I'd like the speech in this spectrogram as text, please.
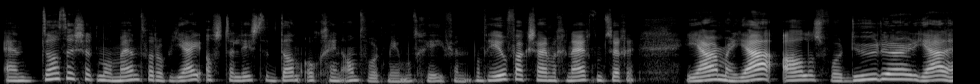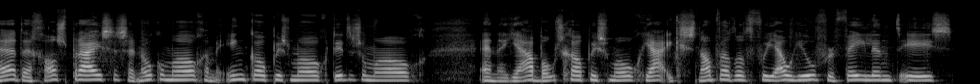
En dat is het moment waarop jij als styliste dan ook geen antwoord meer moet geven. Want heel vaak zijn we geneigd om te zeggen: ja, maar ja, alles wordt duurder. Ja, hè, de gasprijzen zijn ook omhoog en mijn inkoop is omhoog, dit is omhoog. En uh, ja, boodschap is omhoog. Ja, ik snap wel dat het voor jou heel vervelend is.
